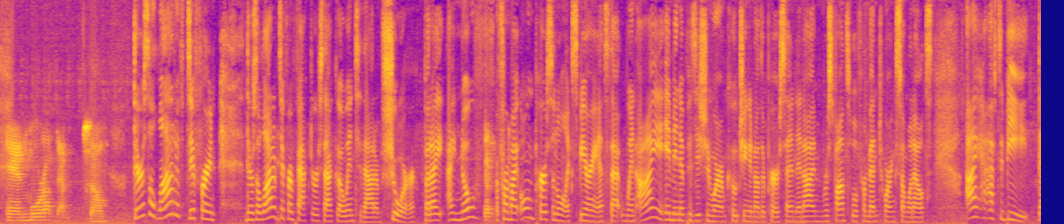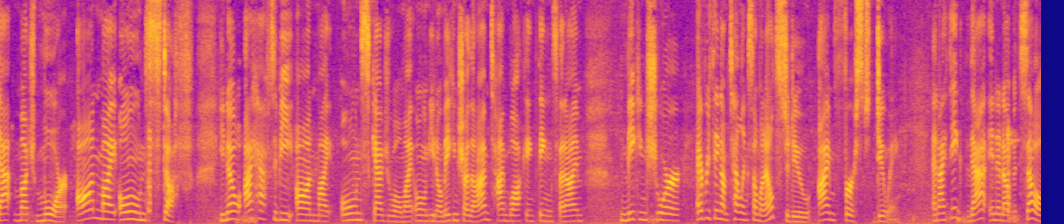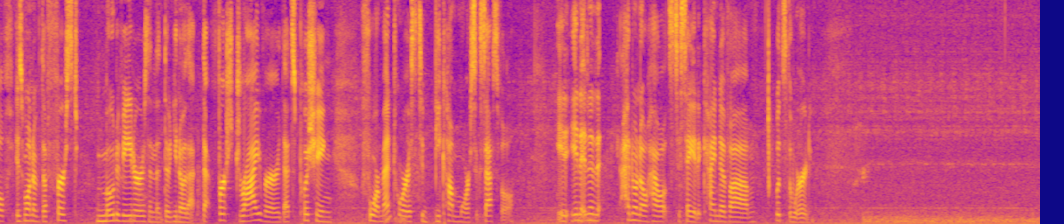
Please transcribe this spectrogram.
and more of them. So there's a lot of different there's a lot of different factors that go into that i'm sure but i, I know f- from my own personal experience that when i am in a position where i'm coaching another person and i'm responsible for mentoring someone else i have to be that much more on my own stuff you know i have to be on my own schedule my own you know making sure that i'm time blocking things that i'm making sure everything i'm telling someone else to do i'm first doing and I think that in and of itself is one of the first motivators and the, the, you know that that first driver that's pushing for mentors to become more successful. It, I don't know how else to say it. It kind of um, what's the word?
